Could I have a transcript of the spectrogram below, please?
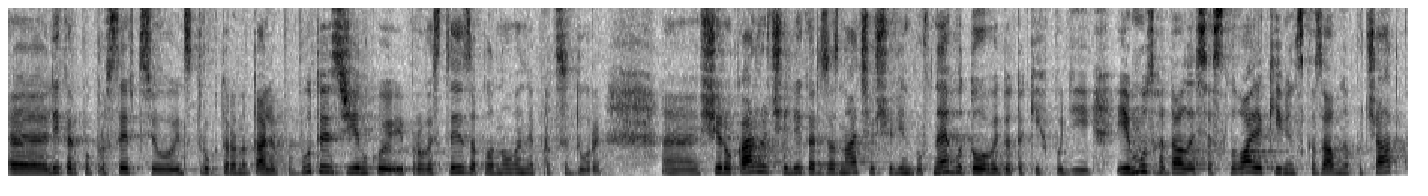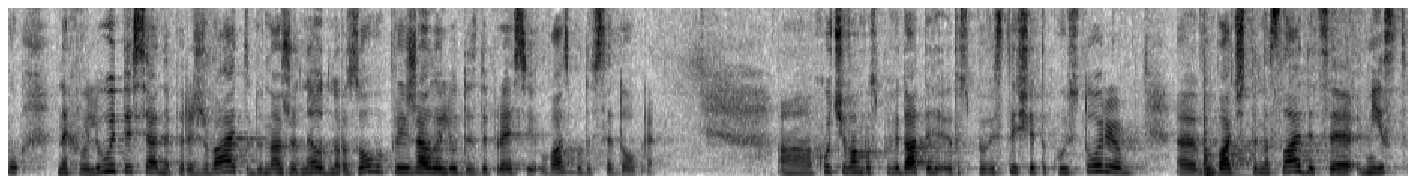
Е, Лікар попросив цю інструктора Наталю побути з жінкою і провести заплановані процедури. Е, Щиро кажучи, лікар зазначив, що він був не готовий до таких подій. І йому згадалися слова, які він сказав на початку: не хвилюйтеся, не переживайте. До нас вже неодноразово приїжджали люди з депресією. У вас буде все добре. Хочу вам розповідати, розповісти ще таку історію. Е, Ви бачите на слайді, це міст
